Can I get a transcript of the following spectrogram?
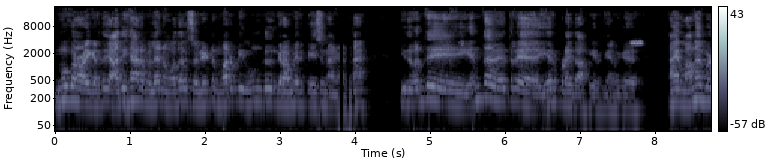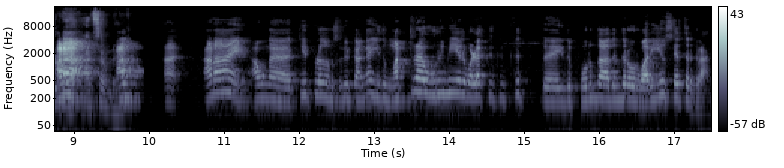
மூக்க நுழைக்கிறதுக்கு அதிகாரம் இல்லைன்னு முதல்ல சொல்லிட்டு மறுபடியும் உண்டுங்கிற மாதிரி பேசினாங்கன்னா இது வந்து எந்த விதத்துல ஏற்புடையதாக இருக்கு? எனக்கு ஐ எம் unable to ஆனா, accept it. அது- அ- ஆனா அவங்க தீர்ப்புல ஒன்று சொல்லியிருக்காங்க. இது மற்ற உரிமையல் வழக்குக்கு இது பொருந்தாதுங்கிற ஒரு வரியும் சேர்த்திருக்கிறாங்க.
